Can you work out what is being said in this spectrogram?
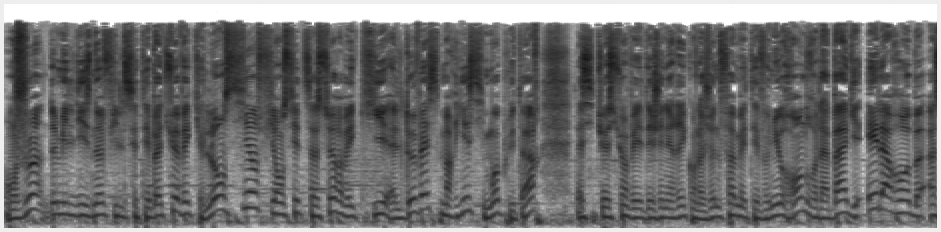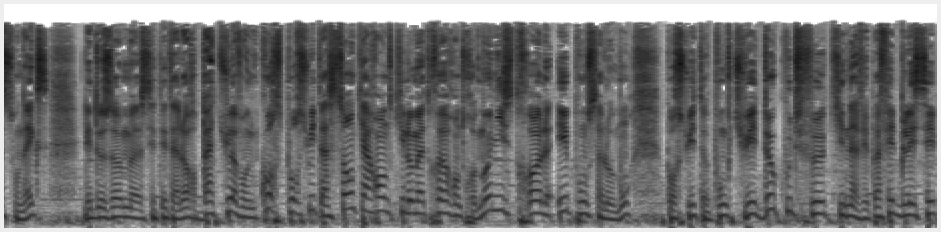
En juin 2019, il s'était battu avec l'ancien fiancé de sa sœur avec qui elle devait se marier six mois plus tard. La situation avait dégénéré quand la jeune femme était venue rendre la bague et la robe à son ex. Les deux hommes s'étaient alors battus avant une course poursuite à 140 km heure entre Monistrol et Pont-Salomon. Poursuite ponctuée deux coups de feu qui n'avaient pas fait de blessés.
